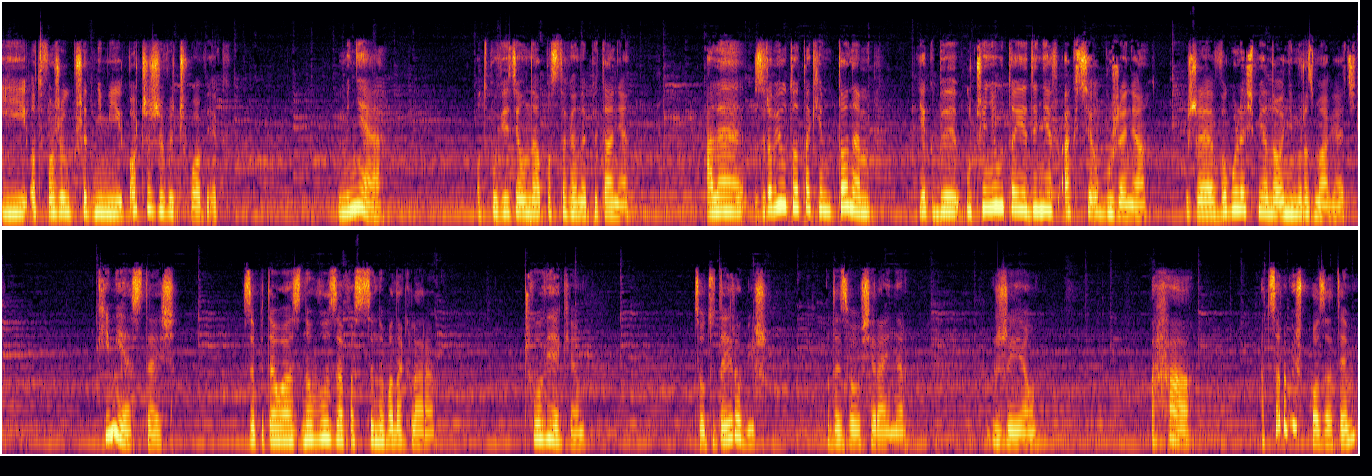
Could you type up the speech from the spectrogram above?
I otworzył przed nimi oczy żywy człowiek. Mnie, odpowiedział na postawione pytanie, ale zrobił to takim tonem, jakby uczynił to jedynie w akcie oburzenia, że w ogóle śmiano o nim rozmawiać. Kim jesteś? Zapytała znowu zafascynowana Klara. Człowiekiem. Co tutaj robisz? Odezwał się Rainer. Żyję. Aha, a co robisz poza tym?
